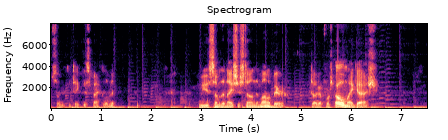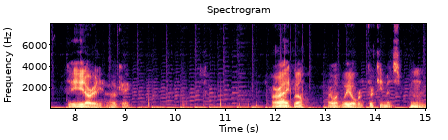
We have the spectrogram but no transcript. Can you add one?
so we can take this back a little bit. We use some of the nicer stone that Mama Bear dug up for us. Oh my gosh! Day 8 already. Okay. Alright, well, I went way over. 13 minutes. Hmm.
